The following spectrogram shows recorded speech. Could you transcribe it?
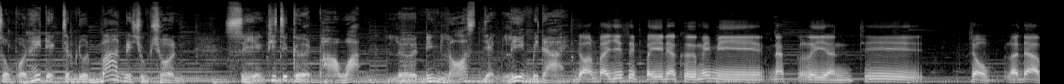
ส่งผลให้เด็กจำนวนมากในชุมชน เสี่ยงที่จะเกิดภาวะ learning loss อย่างเลี่ยงไม่ได้ ย้อนไป 20 ปีเนี่ยคือไม่มีนักเรียนที่จบระดับ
